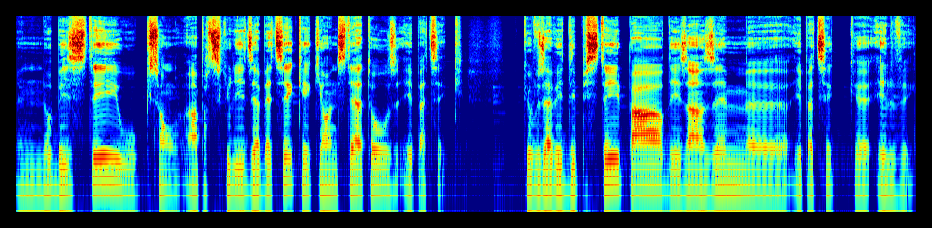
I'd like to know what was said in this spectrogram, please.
une obésité ou qui sont en particulier diabétiques et qui ont une stéatose hépatique, que vous avez dépisté par des enzymes hépatiques élevées?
